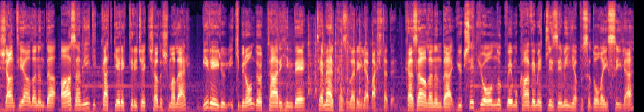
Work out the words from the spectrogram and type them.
Şantiye alanında azami dikkat gerektirecek çalışmalar 1 Eylül 2014 tarihinde temel kazılarıyla başladı. Kazı alanında yüksek yoğunluk ve mukavemetli zemin yapısı dolayısıyla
